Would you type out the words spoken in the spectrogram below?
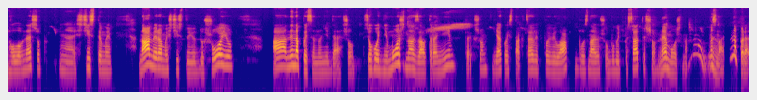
Головне, щоб е, з чистими намірами, з чистою душою. А не написано ніде, що сьогодні можна, завтра ні. Так що якось так це відповіла, бо знаю, що будуть писати, що не можна. Ну, не знаю, наперед.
